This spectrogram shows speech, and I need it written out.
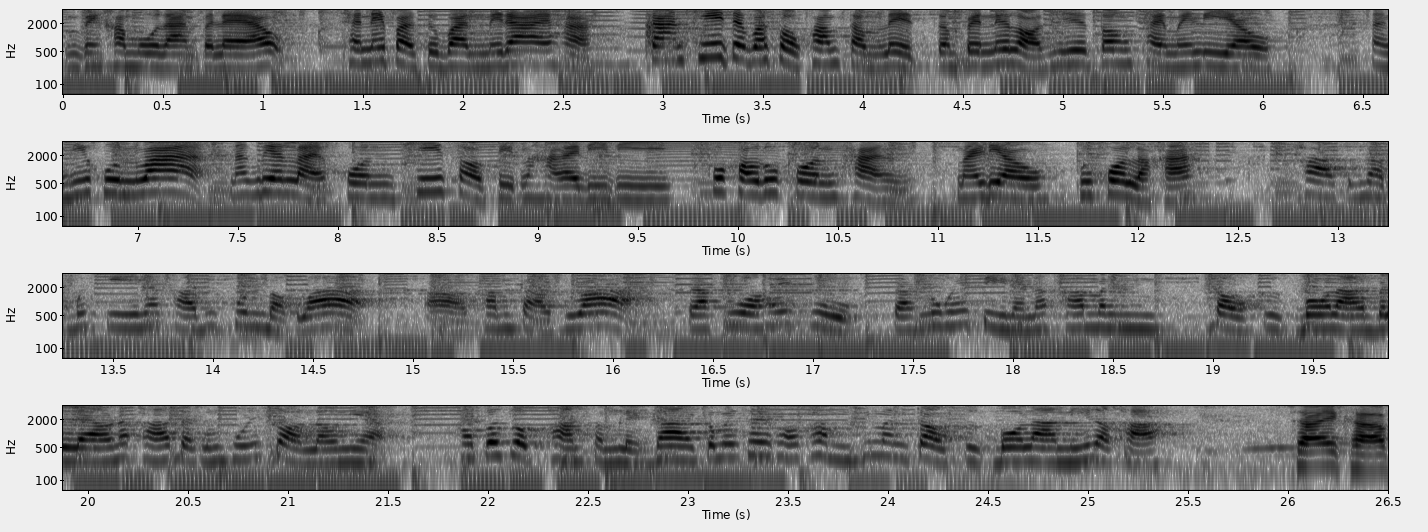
มันเป็นคำโบราณไปแล้วใช้ในปัจจุบันไม่ได้ค่ะ การที่จะประสบความสำเร็จจำเป็นได้หรอที่จะต้องใช้ไม้เรียว อย่างที่คุณว่านักเรียนหลายคนที่สอบติดมหาลัยดีๆ พวกเขาทุกคนผ่านไม้เรียวทุกคนเหรอคะ ค่ะสำหรับเมื่อกี้นะคะที่คุณบอกว่าอ่าคำกล่าวที่ว่ารักวัวให้ผูกรักลูกให้ตีนั้นนะคะ มันเก่ากึกโบราณไปแล้วนะคะ แต่คุณครูที่สอนเราเนี่ยเขาประสบความสำเร็จได้ก็ไม่ใช่เพราะคำที่มันเก่ากึกโบราณนี้หรอคะ ใช่ครับ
